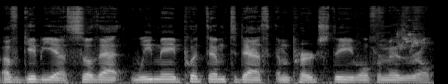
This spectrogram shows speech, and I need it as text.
of Gibeah, so that we may put them to death and purge the evil from Israel.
